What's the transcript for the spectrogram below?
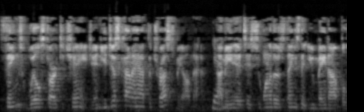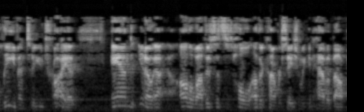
things will start to change. And you just kind of have to trust me on that. Yeah. I mean, it's, it's one of those things that you may not believe until you try it. And, you know, all the while, there's this whole other conversation we can have about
